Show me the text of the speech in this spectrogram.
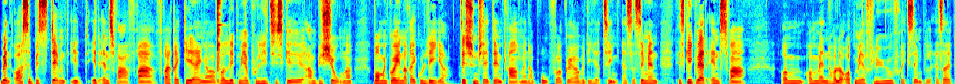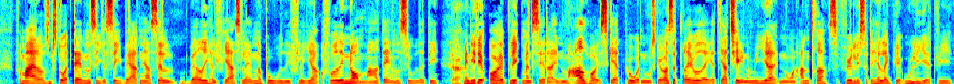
men også bestemt et, et ansvar fra, fra regeringer og fra lidt mere politiske ambitioner, hvor man går ind og regulerer. Det synes jeg i den grad, man har brug for at gøre ved de her ting. Altså simpelthen, det skal ikke være et ansvar om, om man holder op med at flyve, for eksempel. Altså, for mig er der også en stor dannelse i at se verden. Jeg har selv været i 70 lande og boet i flere, og fået enormt meget dannelse ud af det. Ja. Men i det øjeblik, man sætter en meget høj skat på, og den måske også er drevet af, at jeg tjener mere end nogen andre, selvfølgelig, så det heller ikke bliver ulige, at vi,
